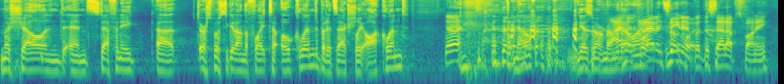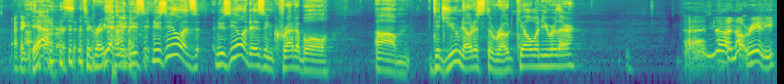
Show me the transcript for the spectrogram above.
Michelle and, and Stephanie uh, are supposed to get on the flight to Oakland, but it's actually Auckland. No? you guys don't remember that haven't, one? I haven't seen it, but the setup's funny. I think it's Yeah, clever. it's, it's a great Yeah, dude, New, premise. Ze- New Zealand's New Zealand is incredible. Um, did you notice the roadkill when you were there? Uh, no, not really.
